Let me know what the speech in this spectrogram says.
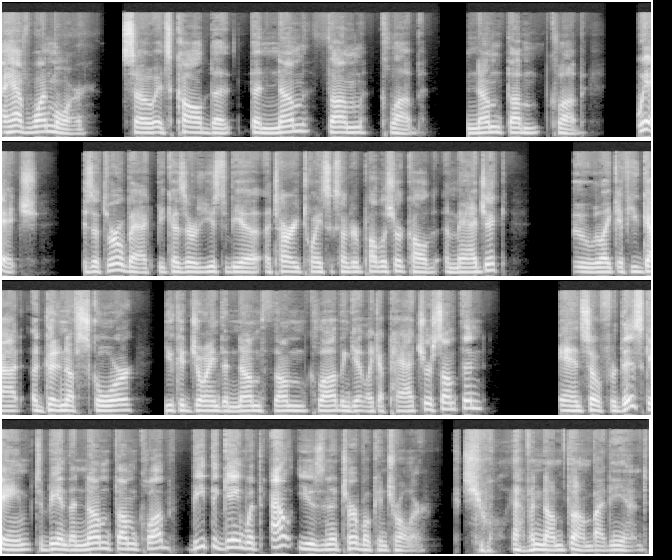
I have one more. So it's called the the Numb Thumb Club, Numb Thumb Club, which is a throwback because there used to be a Atari 2600 publisher called Imagic, who like if you got a good enough score, you could join the Numb Thumb Club and get like a patch or something. And so for this game to be in the Numb Thumb Club, beat the game without using a turbo controller because you will have a numb thumb by the end.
